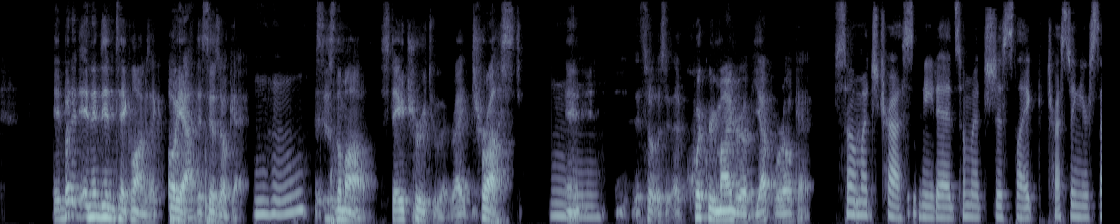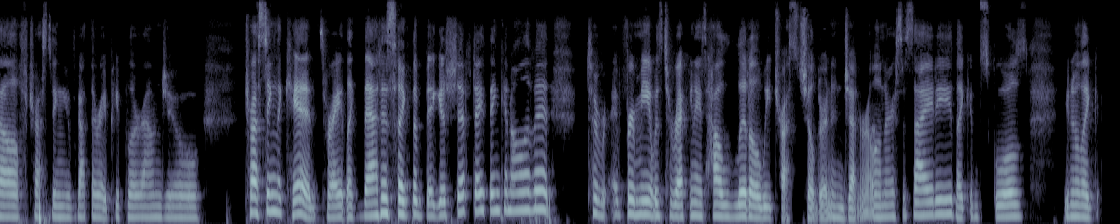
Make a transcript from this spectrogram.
it, but it, and it didn't take long. It's like oh yeah this is okay. Mm-hmm. this is the model. Stay true to it right? Trust. Mm. And so it was a quick reminder of, yep, we're okay. So much trust needed. So much just like trusting yourself, trusting you've got the right people around you, trusting the kids, right? Like that is like the biggest shift, I think, in all of it. To eh, for me, it was to recognize how little we trust children in general in our society, like in schools, you know, like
